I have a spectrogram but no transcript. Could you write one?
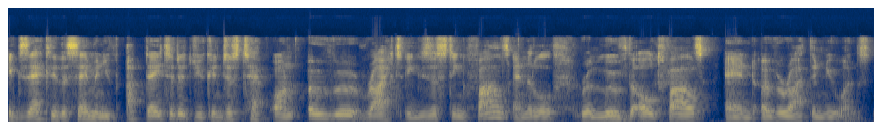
exactly the same and you've updated it you can just tap on overwrite existing files and it'll remove the old files and overwrite the new ones.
